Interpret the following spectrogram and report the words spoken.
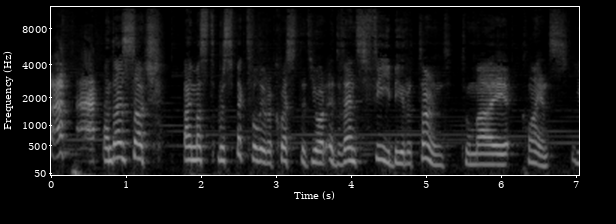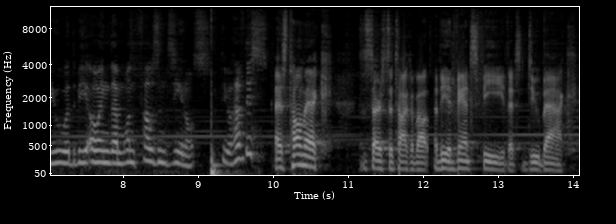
and as such, I must respectfully request that your advance fee be returned to my clients. You would be owing them 1,000 zinos. Do you have this? As Tomek starts to talk about the advance fee that's due back,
